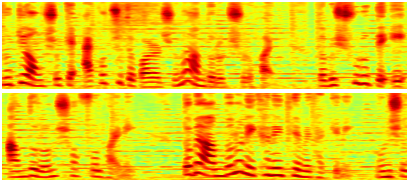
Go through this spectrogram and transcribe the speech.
দুটি অংশকে একত্রিত করার জন্য আন্দোলন শুরু হয়। তবে শুরুতে এই আন্দোলন সফল হয়নি। তবে আন্দোলন এখানেই থেমে থাকেনি। উনিশশো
